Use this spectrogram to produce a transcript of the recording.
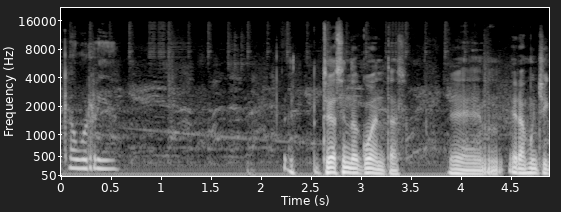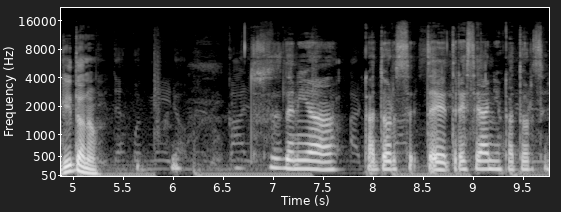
qué aburrido. Estoy haciendo cuentas. Eh, ¿Eras muy chiquita o no? Entonces tenía 14, eh, 13 años, 14.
